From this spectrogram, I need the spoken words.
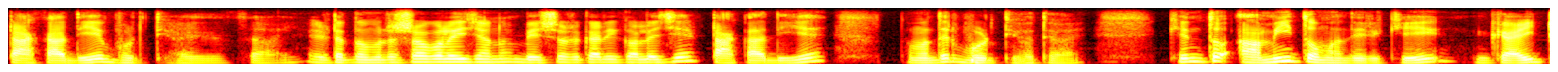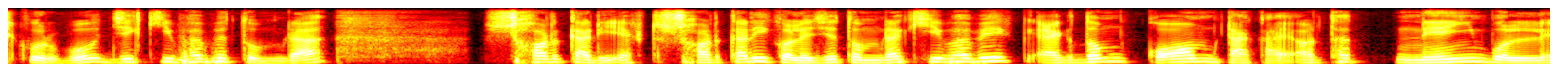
টাকা দিয়ে ভর্তি হয়ে যেতে হয়। এটা তোমরা সকলেই জানো, বেসরকারি কলেজে টাকা দিয়ে তোমাদের ভর্তি হতে হয়। কিন্তু আমি তোমাদেরকে গাইড করব যে কীভাবে তোমরা সরকারি, একটা সরকারি কলেজে তোমরা কীভাবে একদম কম টাকায়, অর্থাৎ নেই বললে,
